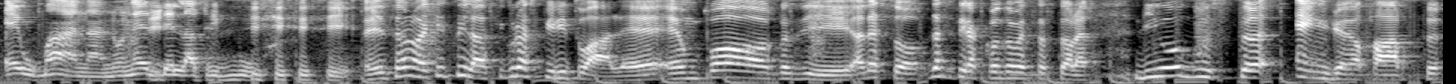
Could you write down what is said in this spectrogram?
è umana, non è Sì. della tribù. Sì, sì, sì, sì. E sono che qui la figura spirituale è un po' così. Adesso, adesso ti racconto questa storia di August Engelhardt,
